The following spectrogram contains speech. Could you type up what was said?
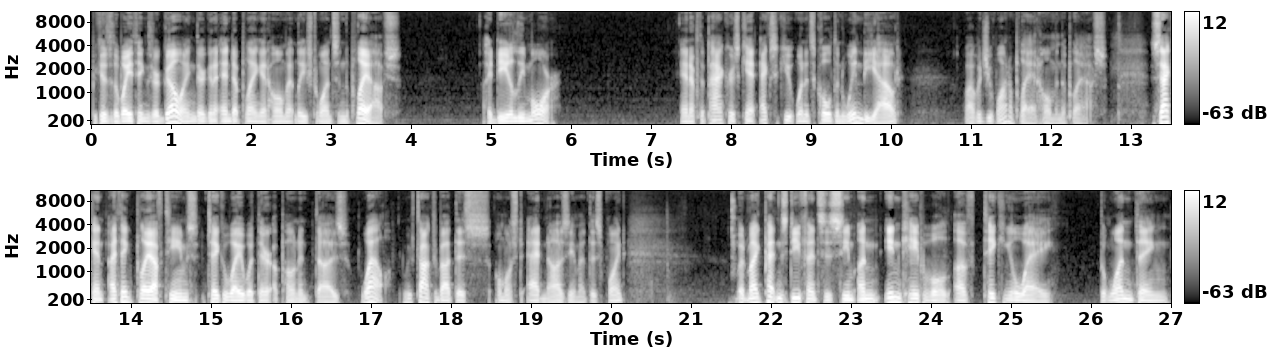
Because the way things are going, they're going to end up playing at home at least once in the playoffs. Ideally more. And if the Packers can't execute when it's cold and windy out, why would you want to play at home in the playoffs? Second, I think playoff teams take away what their opponent does well. We've talked about this almost ad nauseum at this point. But Mike Pettine's defenses seem un- incapable of taking away the one thing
